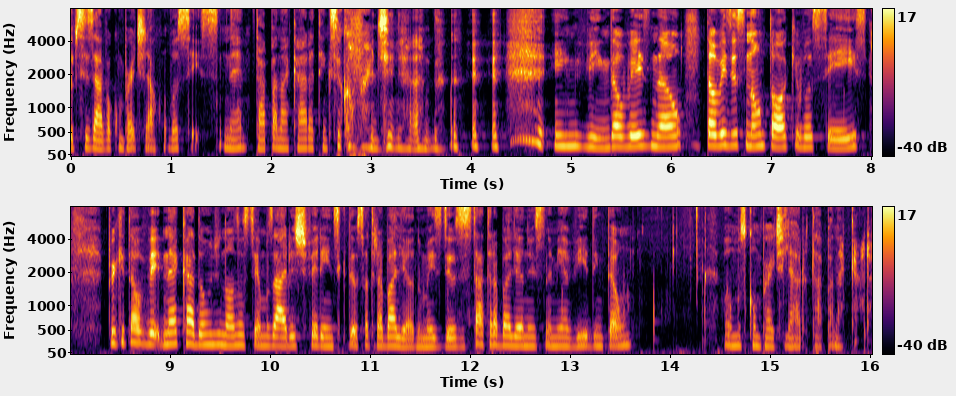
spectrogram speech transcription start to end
eu precisava compartilhar com vocês, né? Tapa na cara tem que ser compartilhado. Enfim, talvez não, talvez isso não toque vocês, porque talvez, né, cada um de nós nós temos áreas diferentes que Deus está trabalhando, mas Deus está trabalhando isso na minha vida, então vamos compartilhar o tapa na cara.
